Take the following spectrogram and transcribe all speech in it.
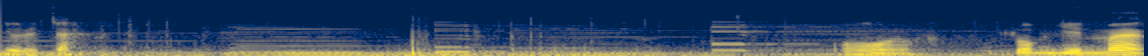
อนเทนต์อยู่นะจ๊ะ โอ้ ลมเย็นมาก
